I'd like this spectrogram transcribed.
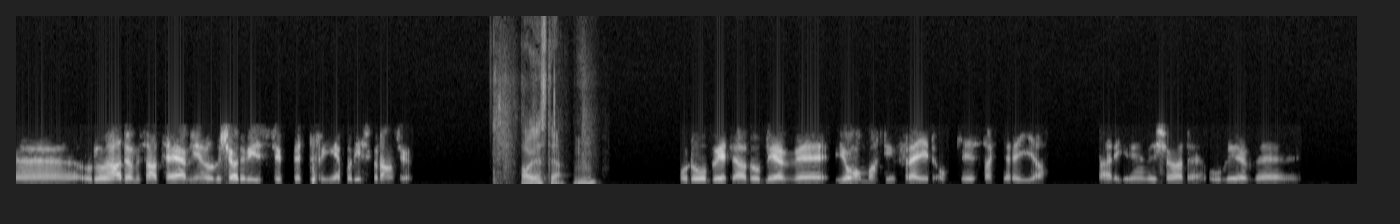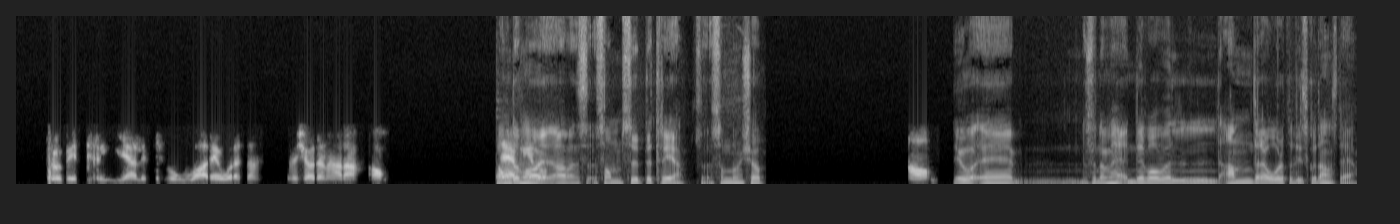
Uh, och då hade de sådana tävlingar och då körde vi Super 3 på discodans ju. ja, just det. Mm. Och då vet jag, då blev eh, jag, Martin Freid och eh, Zacharias Berggren vi körde och blev, eh, tror vi trea eller tvåa det året sen. Vi körde den här, ja, Ja, de har, ja, som Super 3 s- som de kör. ja, Jo, eh, för de här, det var väl andra året på discodans det?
